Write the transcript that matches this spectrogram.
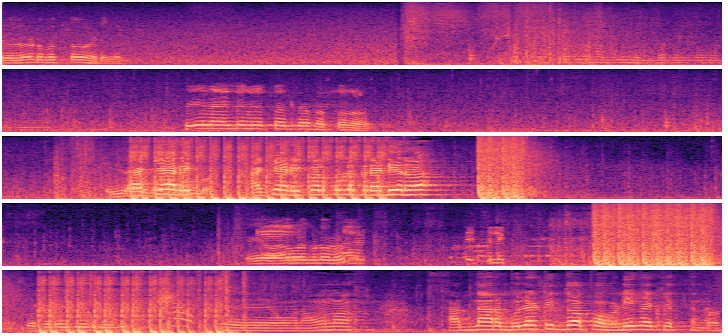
ರಿಲೋಡ್ ಗೊತ್ತು ಹೊಡಿದ್ರು. ಪೀನ್ ಹೇಳ್ತೀನಿ ಅಂತ ಸತ್ತ ನಾವು ಯಾಕೆ ರಿ ಯಾಕೆ ರಿಕಾಲ್ ಕೊಡ್ಲಕ್ಕೆ ರೆಡಿ ಇರೋ ಹೋಗ್ಬಿಡು ಎಕಡೆ ನೋಡು ಅವನು ಹದಿನಾರು ಬುಲೆಟ್ ಇದ್ದವಪ್ಪ ಹೊಡಿಬೇಕಿತ್ತು ನಾವು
